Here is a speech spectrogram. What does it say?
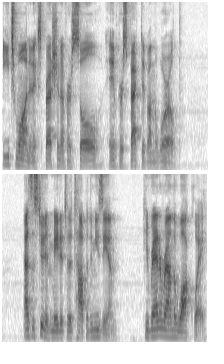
each one an expression of her soul and perspective on the world. As the student made it to the top of the museum, he ran around the walkway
